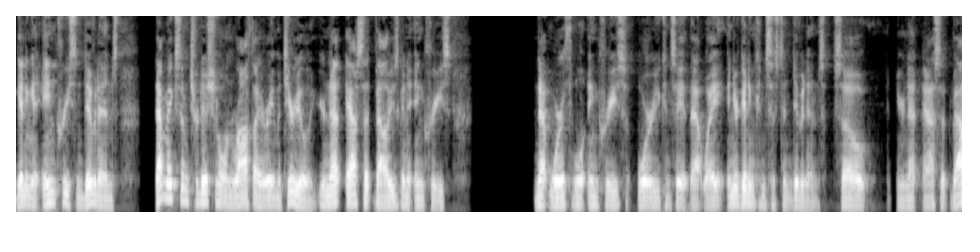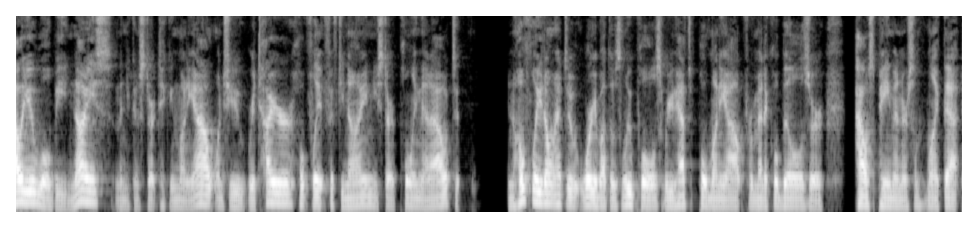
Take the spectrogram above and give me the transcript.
getting an increase in dividends that makes them traditional and Roth IRA material. Your net asset value is going to increase. Net worth will increase, or you can say it that way, and you're getting consistent dividends. So your net asset value will be nice, and then you can start taking money out once you retire. Hopefully, at 59, you start pulling that out. And hopefully, you don't have to worry about those loopholes where you have to pull money out for medical bills or house payment or something like that.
